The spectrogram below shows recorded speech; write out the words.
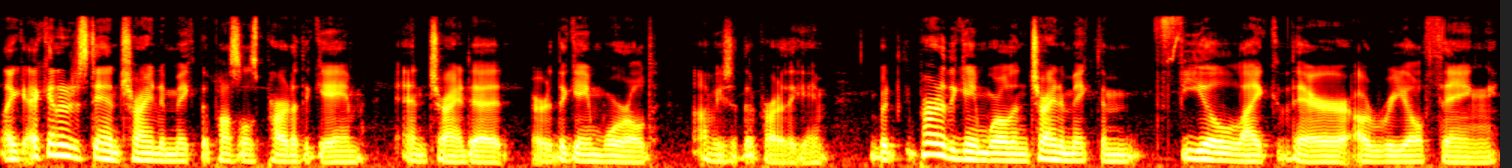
Like I can understand trying to make the puzzles part of the game and trying to or the game world. Obviously they're part of the game, but part of the game world and trying to make them feel like they're a real thing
